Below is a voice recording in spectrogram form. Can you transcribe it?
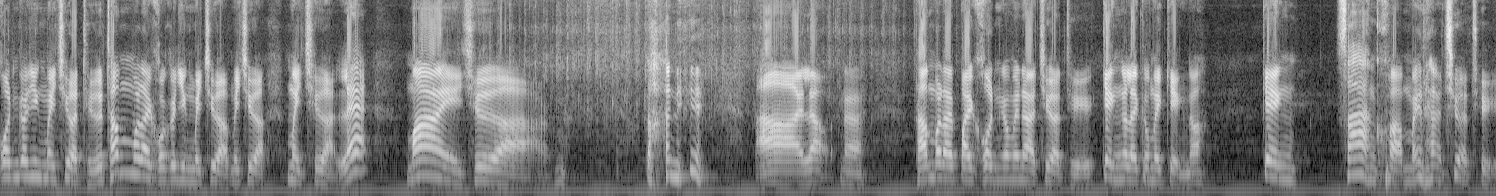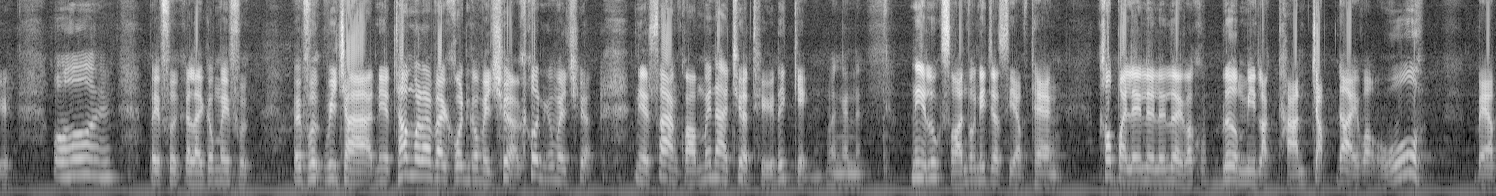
คนก็ยิ่งไม่เชื่อถือทำอะไรคนก็ยิ่งไม่เชื่อ ไม่เชื่อ ไม่เชื่อและไม่เชื่อ ตอนนี้ตายแล้วนะทำอะไรไปคนก็ไม่น่าเชื่อถือ เก่งอะไรก็ไม่เก่งเนาะเก่งสร้างความไม่น่าเชื่อถือ โอ้ยไปฝึกอะไรก็ไม่ฝึก ไปฝึกวิชาเนี่ยทำอะไรไปคนก็ไม่เชื่อ คนก็ไม่เชื่อ เนี่ยสร้างความไม่น่าเชื่อถือได้เก่งว่างั้นนะนี่ลูกศรพวกนี้จะเสียบแทง เข้าไปเรื่อยๆเรื่อยๆแล้วเริ่มมีหลักฐานจับได้ว่า โอ้แบบ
